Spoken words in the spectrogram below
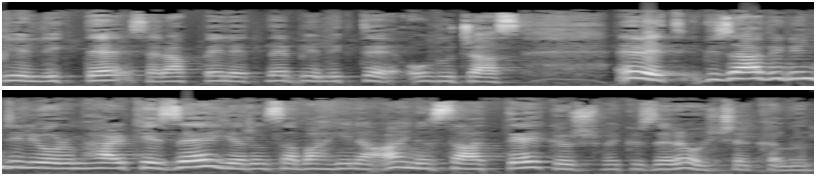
birlikte, Serap Belet'le birlikte olacağız. Evet, güzel bir gün diliyorum herkese. Yarın sabah yine aynı saatte görüşmek üzere. Hoşçakalın.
